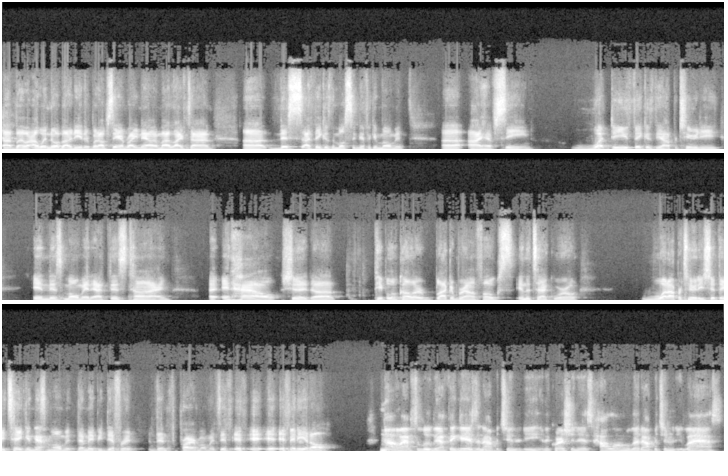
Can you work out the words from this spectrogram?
uh, but I wouldn't know about it either. But I'm saying right now in my lifetime, uh, this I think is the most significant moment uh, I have seen. What do you think is the opportunity in this moment at this time, uh, and how should uh, people of color, black and brown folks in the tech world, what opportunities should they take in yeah. this moment that may be different than prior moments, if, if, if, if any at all? No, absolutely. I think it is an opportunity. And the question is, how long will that opportunity last?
